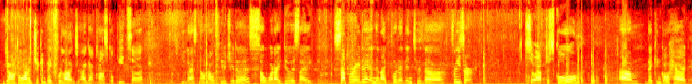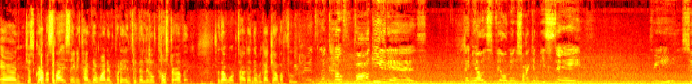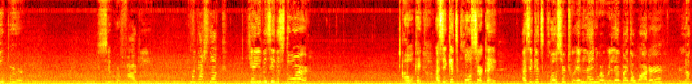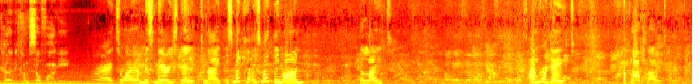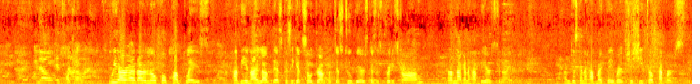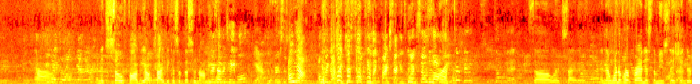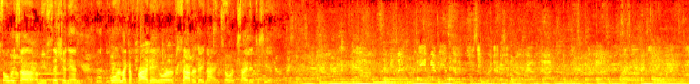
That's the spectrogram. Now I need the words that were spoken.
Jonathan wanted chicken bake for lunch. I got Costco pizza. You guys know how huge it is. So what I do is I separate it and then I put it into the freezer. So after school, um, they can go ahead and just grab a slice anytime they want and put it into the little toaster oven. So that worked out and then we got Java food. Look how foggy it is. Danielle is filming so I can be safe. See? Super super foggy. Oh my gosh, look. Can't even see the store. Oh, okay. As it gets closer, okay. As it gets closer to inland where we live by the water, look how it becomes so foggy. Alright, so I am Miss Mary's date tonight. Is my is my thing on? The light? I'm her date. The flashlight. No, it's Okay. We are at our local pub place. Hubby and I love this because he gets so drunk with just two beers because it's pretty strong. But I'm not going to have beers tonight. I'm just going to have my favorite shishito peppers. And it's so foggy outside because of the tsunami. You guys have a table? Yeah. Oh yeah. Oh my gosh, I just talked to you like five seconds ago. I'm so sorry. So we're excited. And then one of her friend is the musician. There's always a, a musician in for like a Friday or Saturday night. So we're excited to see it.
